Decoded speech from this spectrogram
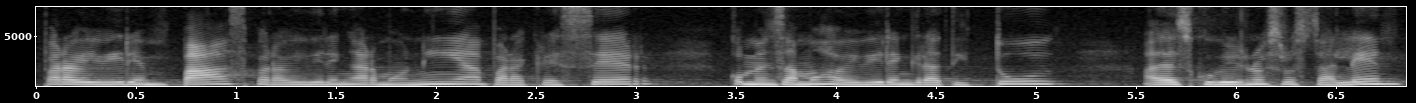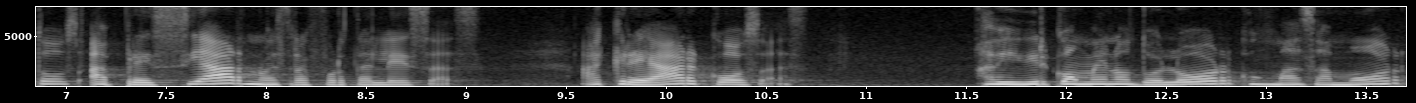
para vivir en paz, para vivir en armonía, para crecer. Comenzamos a vivir en gratitud, a descubrir nuestros talentos, a apreciar nuestras fortalezas, a crear cosas, a vivir con menos dolor, con más amor.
